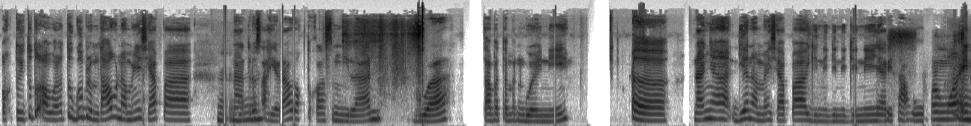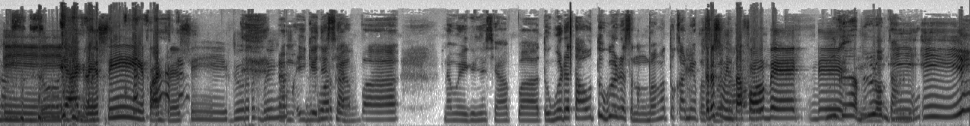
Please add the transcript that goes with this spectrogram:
waktu itu tuh awalnya tuh gue belum tahu namanya siapa nah Mm-mm. terus akhirnya waktu kelas 9 gue sama temen gue ini eh nanya dia namanya siapa gini gini gini nyari tahu Menguaskan Widih, jurus, ya agresif, agresif. jurus beringas. nama IG-nya siapa nama IG-nya siapa tuh gue udah tahu tuh gue udah seneng banget tuh kan ya pas Terus gua minta tahu. fallback deh. Enggak, belum, ih.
